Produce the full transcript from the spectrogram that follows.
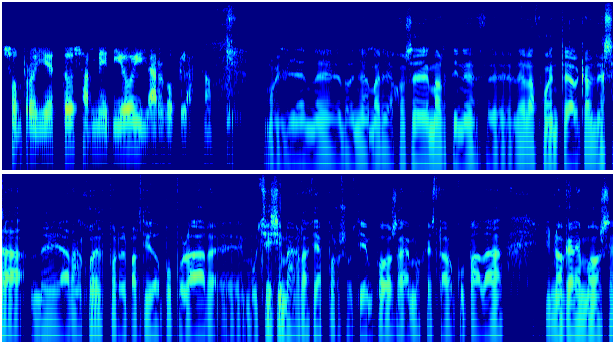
son proyectos a medio y largo plazo. Muy bien, eh, doña María José Martínez eh, de la Fuente, alcaldesa de Aranjuez por el Partido Popular. Eh, muchísimas gracias por su tiempo. Sabemos que está ocupada y no queremos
